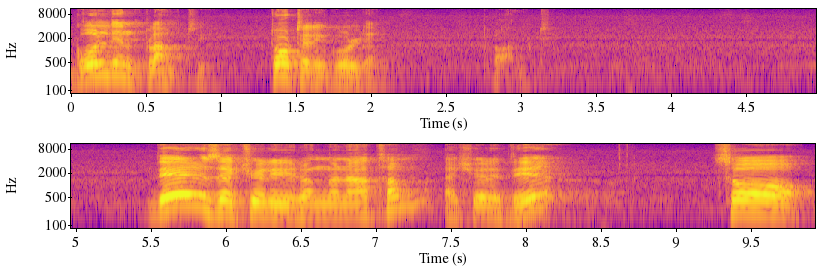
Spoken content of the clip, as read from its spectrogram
Golden plum tree. Totally golden plum tree. There is actually Ranganatham, actually there. So,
